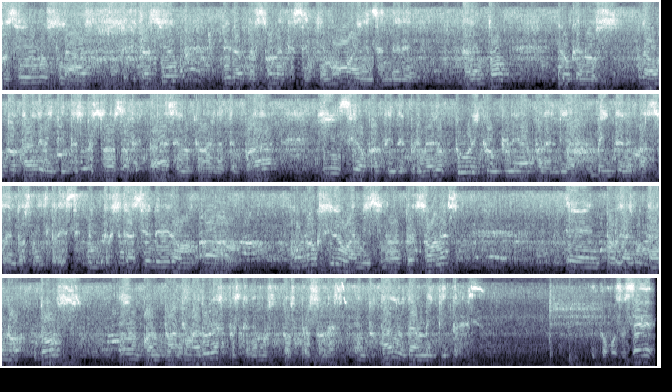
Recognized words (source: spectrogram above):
recibimos la notificación de una persona que se quemó al encender el calentón, lo que nos da un total de 23 personas afectadas en lo que va en la temporada, 15 a partir del 1 de octubre y concluirá para el día 20 de marzo del 2013. La intoxicación debido a monóxido van 19 personas, por gas butano 2, personas. En total nos dan 23. Y como sucede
